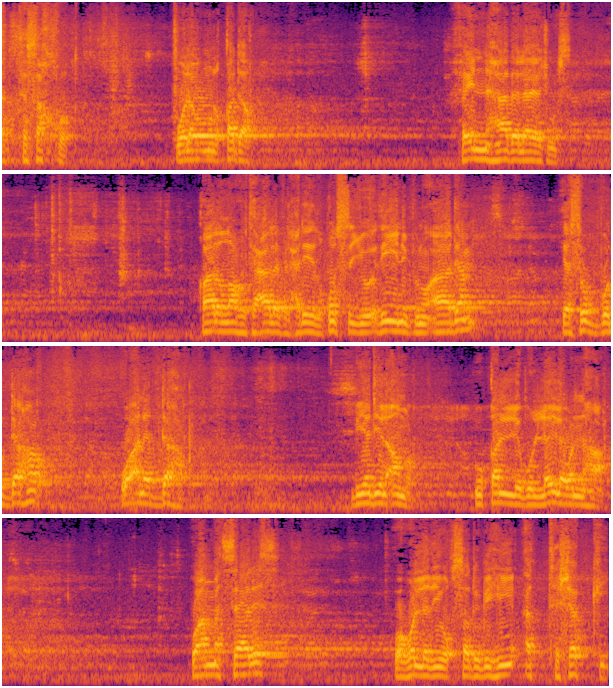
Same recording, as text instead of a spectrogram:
التسخط ولوم القدر فإن هذا لا يجوز. قال الله تعالى في الحديث القدسي يؤذيني ابن آدم يسب الدهر وأنا الدهر. بيدي الأمر أقلب الليل والنهار. وأما الثالث وهو الذي يقصد به التشكي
